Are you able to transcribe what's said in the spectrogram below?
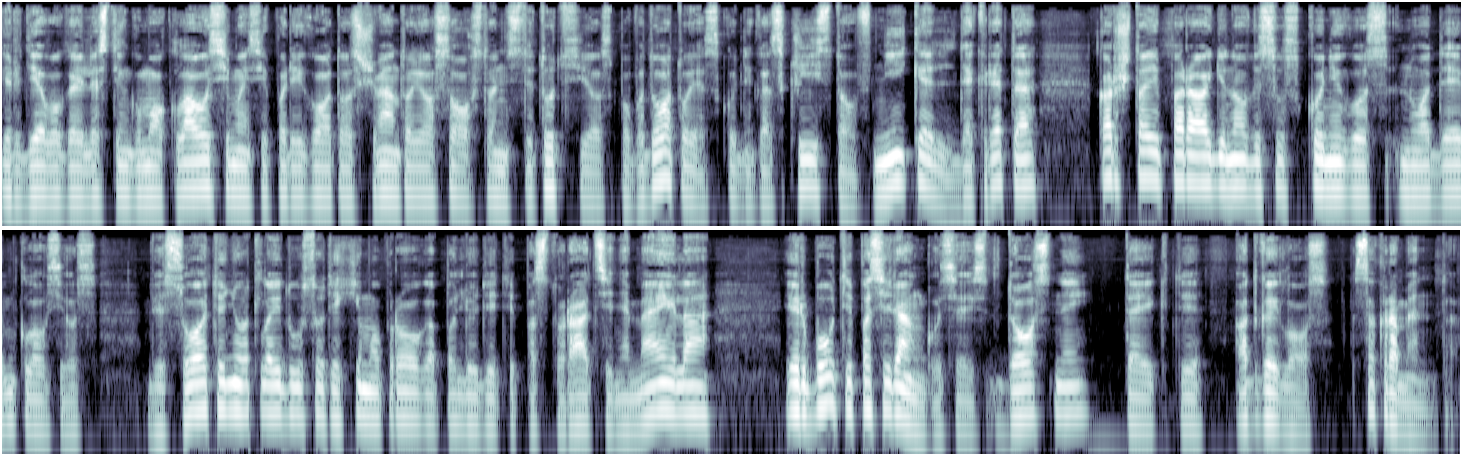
ir Dievo gailestingumo klausimais įpareigotos Šventojo sosto institucijos pavaduotojas kunigas Kristof Nikel dekrete karštai paragino visus kunigus nuodėm klausius visuotinių atlaidų sutikimo progą paliudyti pastoracinę meilę ir būti pasirengusiais dosniai teikti atgailos sakramentą.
